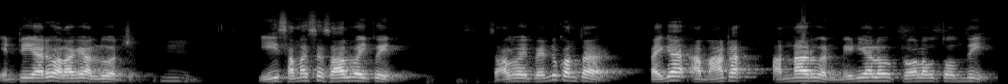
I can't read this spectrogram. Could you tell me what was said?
ఎన్టీఆర్ అలాగే అల్లు అర్జున్. ఈ సమస్య సాల్వ్ అయిపోయింది. సాల్వ్ అయిపోయింది కొంత పైగా ఆ మాట అన్నారు అని మీడియాలో ట్రోల్ అవుతోంది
